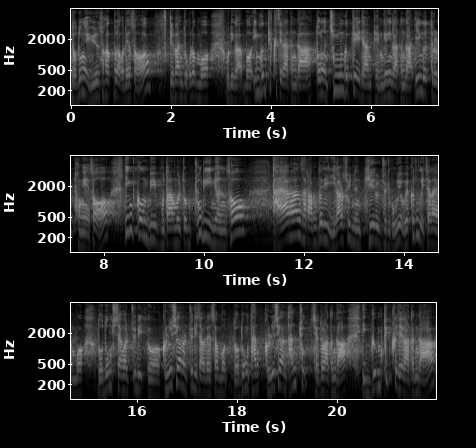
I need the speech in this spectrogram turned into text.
노동의 유연성 확보라고 그래서 일반적으로 뭐 우리가 뭐 임금 피크제라든가 또는 직능급제에 대한 변경이라든가 이런 것들을 통해서 인건비 부담을 좀 줄이면서 다양한 사람들이 일할 수 있는 기회를 줄이고 우리가 왜 그런 거 있잖아요. 뭐 노동 시장을 줄이 어, 근로 시간을 줄이자 그래서 뭐 노동 단 근로 시간 단축 제도라든가 임금 피크제라든가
